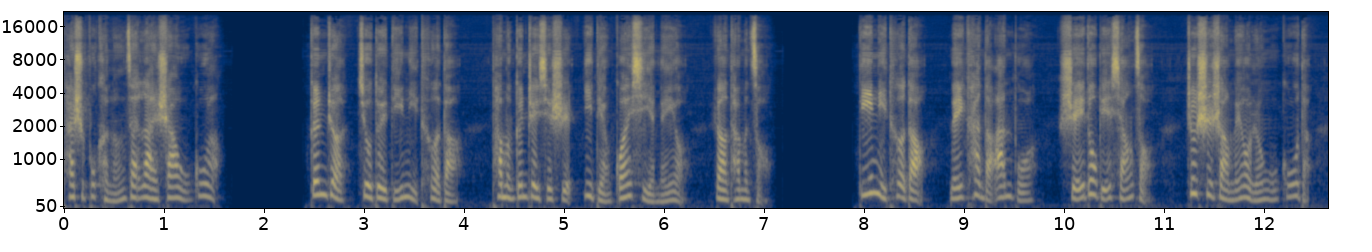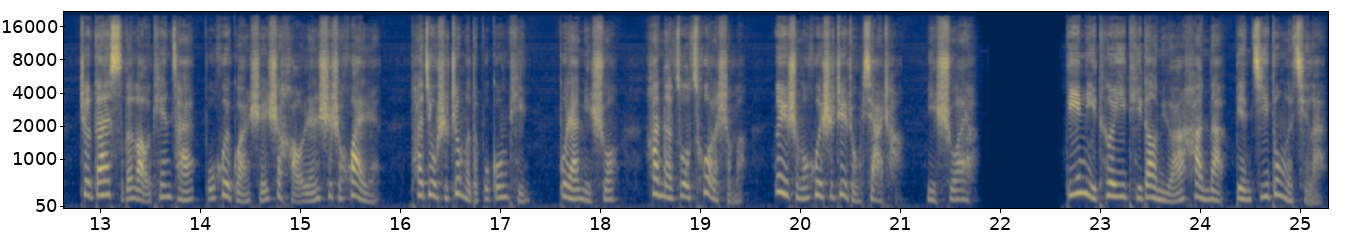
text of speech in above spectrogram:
他是不可能再滥杀无辜了。跟着就对迪米特道：“他们跟这些事一点关系也没有，让他们走。”迪米特道：“没看到安博，谁都别想走。这世上没有人无辜的，这该死的老天才不会管谁是好人，谁是坏人。他就是这么的不公平。不然你说汉娜做错了什么？为什么会是这种下场？你说呀？”迪米特一提到女儿汉娜，便激动了起来。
